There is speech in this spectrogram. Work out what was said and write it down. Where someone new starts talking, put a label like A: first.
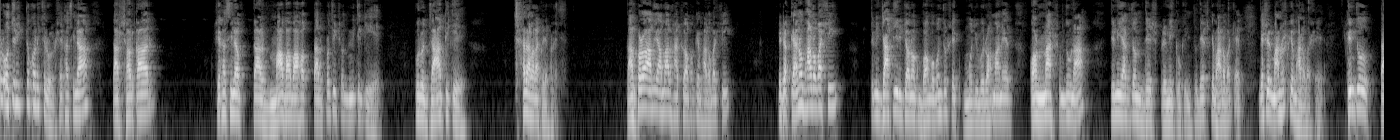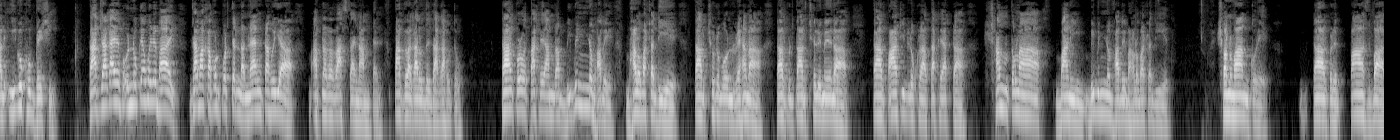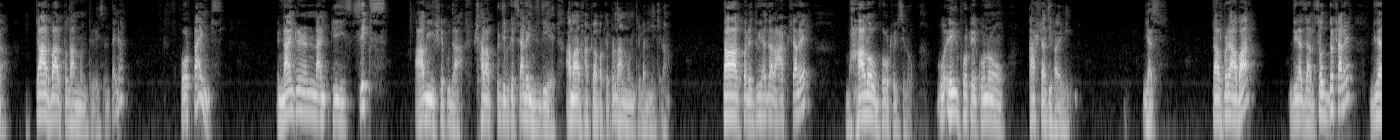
A: করে অতিরিক্ত করেছিল। শেখ হাসিনা, তার সরকার, শেখ হাসিনা তার মা বাবা হত্যার প্রতিশোধ নিতে গিয়ে পুরো জাতিকে ছেঁড়াবেড়া করে ফেলেছে। তারপরেও আমি আমার হাসু আপাকে ভালোবাসি। এটা কেন ভালোবাসি? তিনি জাতির জনক বঙ্গবন্ধু শেখ মুজিবুর রহমানের কন্যা শুধু না, তিনি একজন দেশপ্রেমিকও কিন্তু। দেশকে ভালোবাসে, দেশের মানুষকে ভালোবাসে। কিন্তু তার ইগো খুব বেশি। তার জায়গায় অন্য কেউ হলে ভাই, জামা কাপড় পরতেন না, ন্যাংটা হইয়া আপনারা রাস্তায় নামতেন, পাগলা গারদে জায়গা হতো। তারপরও তাকে আমরা বিভিন্নভাবে ভালোবাসা দিয়ে, তার ছোট বোন রেহানা, তারপর তার ছেলেমেয়েরা তার পার্টির লোকরা তাকে একটা সান্ত্বনা বাণী বিভিন্নভাবে ভালোবাসা দিয়ে সম্মান করে, তারপরে পাঁচবার, চারবার প্রধানমন্ত্রী হয়েছেন, তাই না? টাইমস নাইনটিন নাইনটি সিক্স আমি শেফুদা সারা পৃথিবীকে চ্যালেঞ্জ দিয়ে আমার হাঁটু আপাকে প্রধানমন্ত্রী বানিয়েছিলাম। তারপরে দুই হাজার আট সালে ভালো ভোট হয়েছিল। এই ভোটে কোনো কারসাজি হয়নি। ইয়াস তারপরে আবার দুই হাজার চোদ্দ সালে দুই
